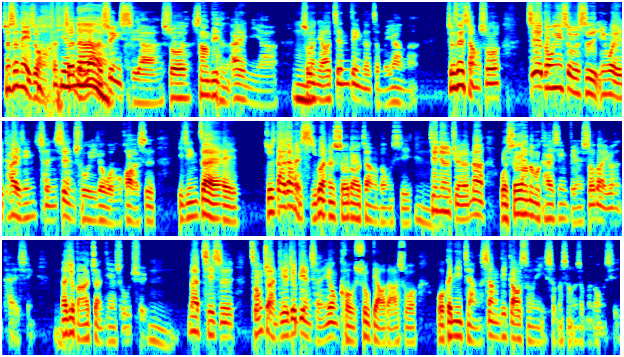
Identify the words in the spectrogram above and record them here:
就是那种很正能量的讯息啊，哦、说上帝很爱你啊，嗯、说你要坚定的怎么样啊，就在想说这些东西是不是因为它已经呈现出一个文化，是已经在就是大家很习惯收到这样的东西，渐渐就觉得那我收到那么开心，别人收到也会很开心，那就把它转贴出去，嗯。那其实从转贴就变成用口述表达，说我跟你讲，上帝告诉你什么什么什么东西。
